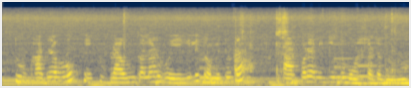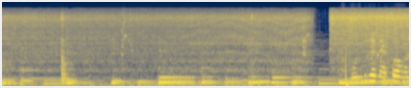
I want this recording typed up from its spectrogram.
একটু ভাজা হোক, একটু ব্রাউন কালার হয়ে গেলে টমেটোটা, তারপরে আমি কিন্তু মশলাটা দেবো। বন্ধুরা দেখো আমার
